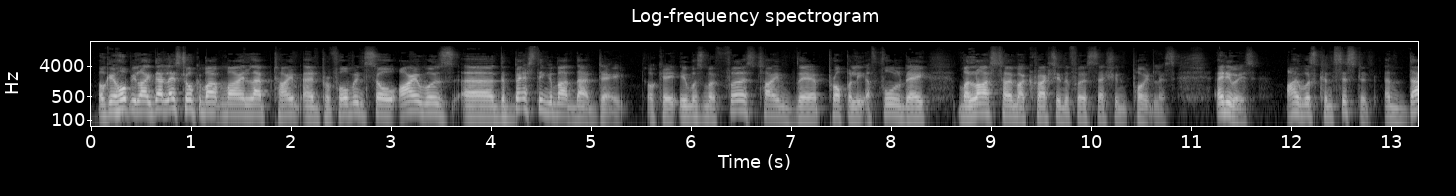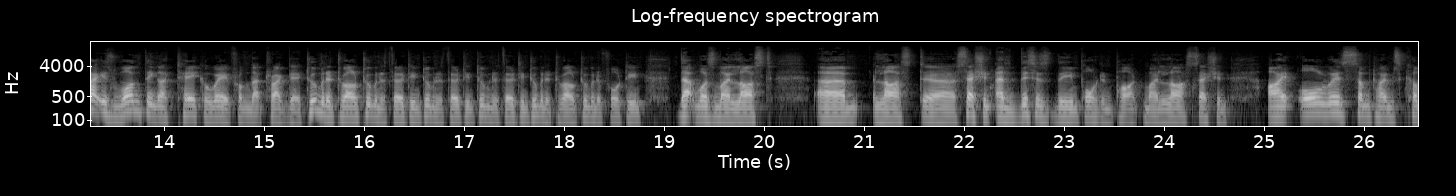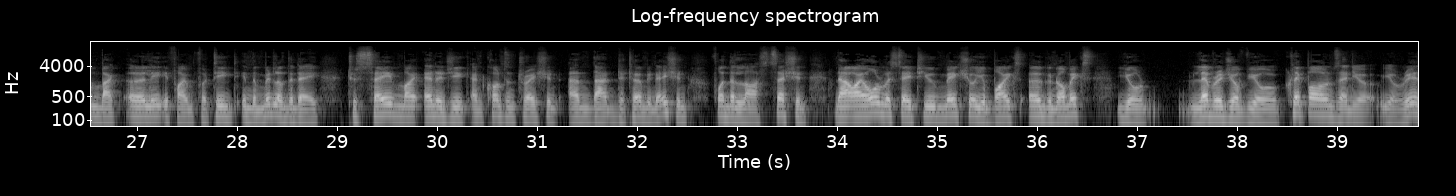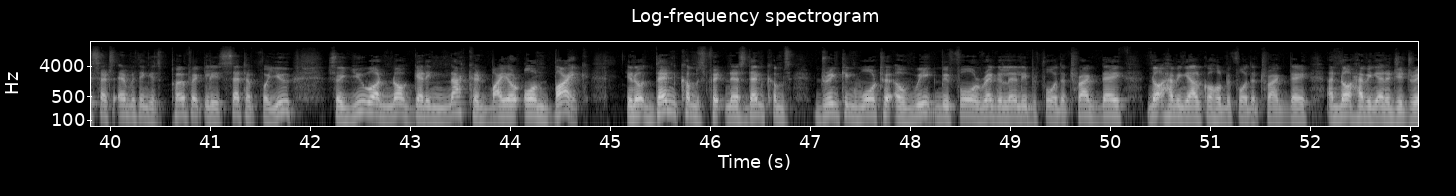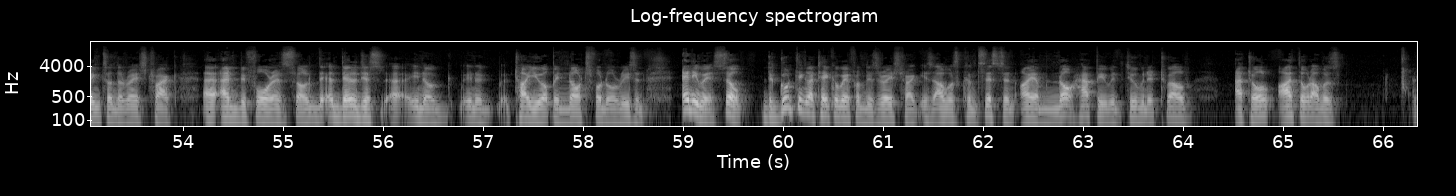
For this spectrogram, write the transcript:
Okay, hope you like that. Let's talk about my lap time and performance. So I was uh, the best thing about that day. Okay, it was my first time there properly, a full day. My last time I crashed in the first session, pointless. Anyways, I was consistent, and that is one thing I take away from that track day. Two minute 12, two minute 13, two minute 13, two minute 13, two minute 12, two minute 14. That was my last um, last uh, session, and this is the important part. My last session. I always sometimes come back early if I'm fatigued in the middle of the day to save my energy and concentration and that determination for the last session. Now, I always say to you, make sure your bike's ergonomics, your leverage of your clip-ons and your, your rear sets, everything is perfectly set up for you. So you are not getting knackered by your own bike. You know, then comes fitness, then comes drinking water a week before, regularly before the track day, not having alcohol before the track day, and not having energy drinks on the racetrack uh, and before as well. They'll just, uh, you know, you know, tie you up in knots for no reason. Anyway, so the good thing I take away from this racetrack is I was consistent. I am not happy with two minute twelve at all. I thought I was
